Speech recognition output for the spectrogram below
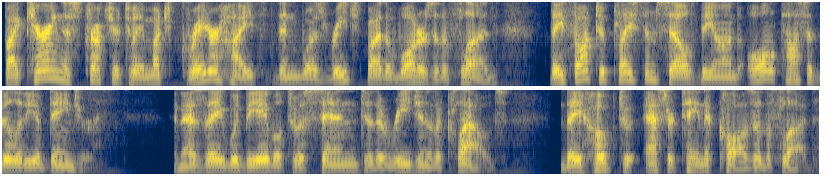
By carrying the structure to a much greater height than was reached by the waters of the flood, they thought to place themselves beyond all possibility of danger. And as they would be able to ascend to the region of the clouds, they hoped to ascertain the cause of the flood.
